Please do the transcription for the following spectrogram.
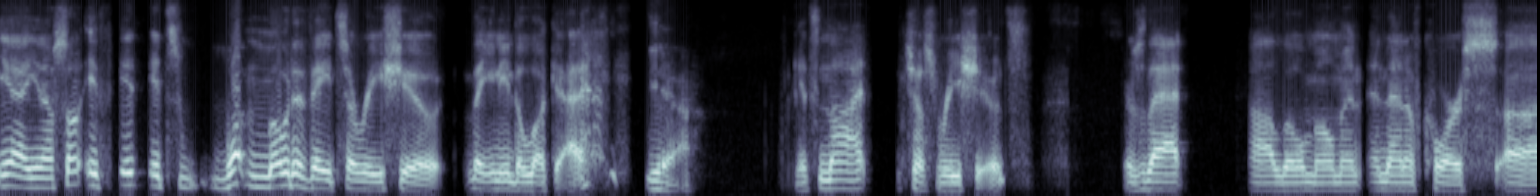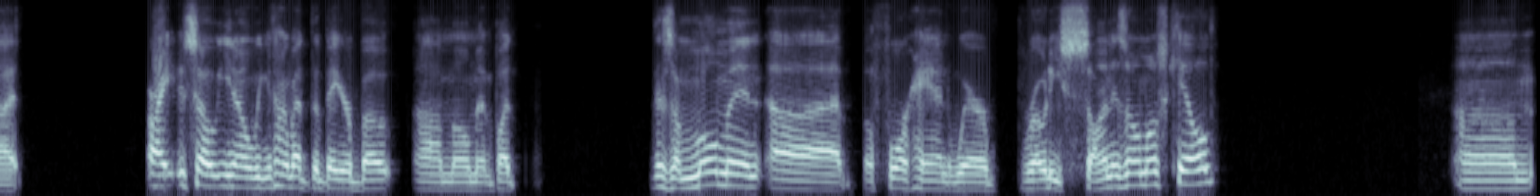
Yeah, you know, so if it, it's what motivates a reshoot that you need to look at. Yeah. It's not just reshoots. There's that uh, little moment, and then of course, uh, all right. So you know, we can talk about the bigger boat uh, moment, but there's a moment uh, beforehand where Brody's son is almost killed, um,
